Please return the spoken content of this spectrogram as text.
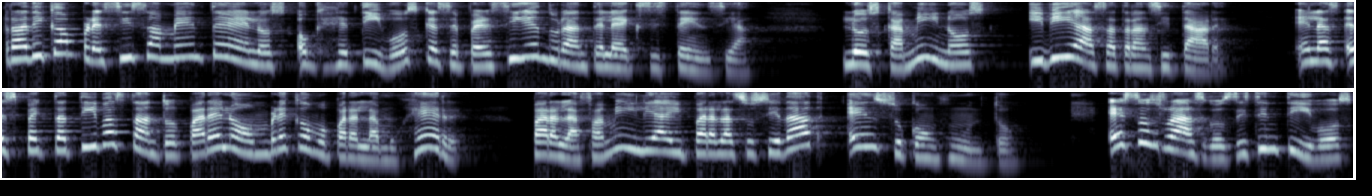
radican precisamente en los objetivos que se persiguen durante la existencia, los caminos y vías a transitar, en las expectativas tanto para el hombre como para la mujer, para la familia y para la sociedad en su conjunto. Estos rasgos distintivos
